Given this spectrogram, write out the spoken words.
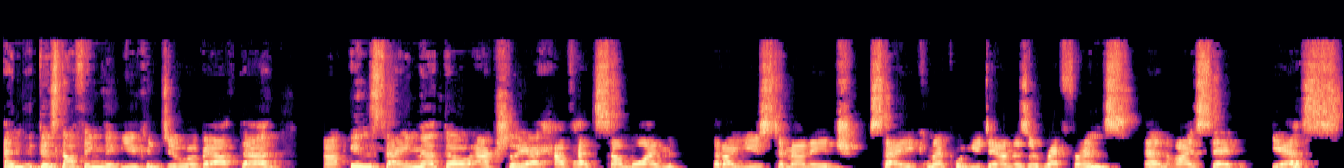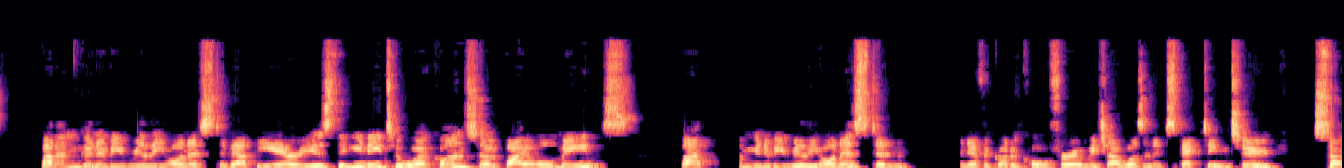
And there's nothing that you can do about that. Uh, in saying that, though, actually, I have had someone that I used to manage say, Can I put you down as a reference? And I said, Yes, but I'm going to be really honest about the areas that you need to work on. So, by all means, but I'm going to be really honest and I never got a call for it, which I wasn't expecting to. So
